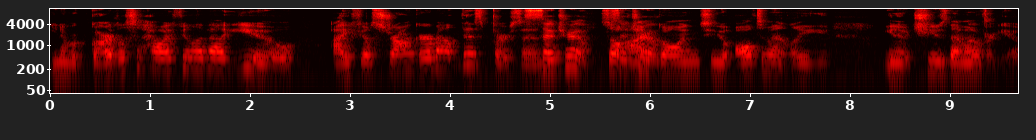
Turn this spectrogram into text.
you know, regardless of how I feel about you, I feel stronger about this person. so true. So, so I'm true. going to ultimately, you know, choose them over you.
